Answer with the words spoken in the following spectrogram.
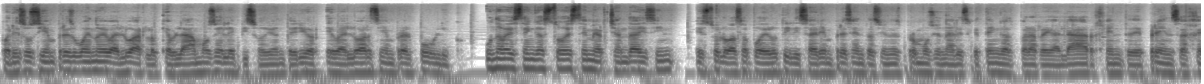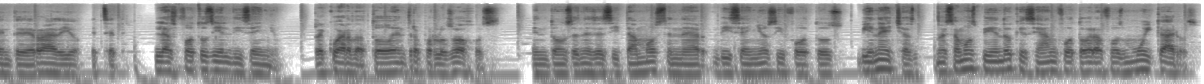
Por eso siempre es bueno evaluar lo que hablábamos en el episodio anterior, evaluar siempre al público. Una vez tengas todo este merchandising, esto lo vas a poder utilizar en presentaciones promocionales que tengas para regalar, gente de prensa, gente de radio, etc. Las fotos y el diseño. Recuerda, todo entra por los ojos. Entonces necesitamos tener diseños y fotos bien hechas. No estamos pidiendo que sean fotógrafos muy caros.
